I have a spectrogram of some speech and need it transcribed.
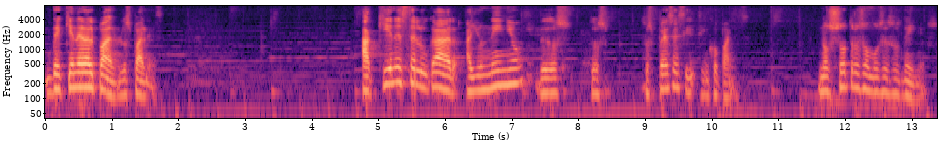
¿De quién era el pan? Los panes. Aquí en este lugar hay un niño de dos, peces y cinco panes. Nosotros somos esos niños.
